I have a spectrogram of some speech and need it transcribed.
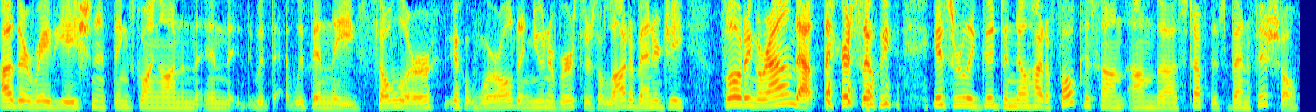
other radiation and things going on in the, in the, with the, within the solar world and universe. There's a lot of energy floating around out there, so we, it's really good to know how to focus on, on the stuff that's beneficial,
